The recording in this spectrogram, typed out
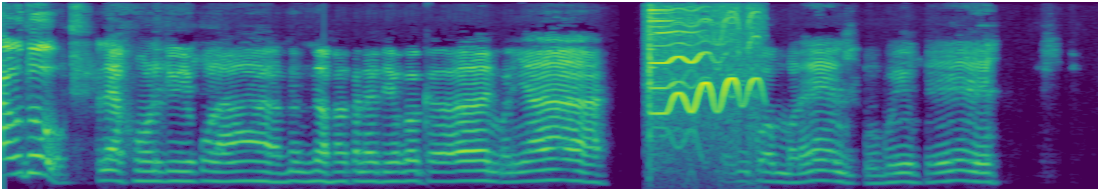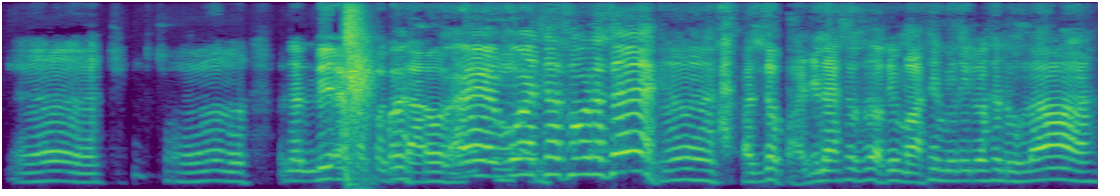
આવું તું. એટલે ખોળ જોઈએ કોળા નફા કલર ભેગો કર મળ્યા કોમ મળે ને ભૂગળ્યું તે. છે. છે ભાજી નાખ્યો છે હજી માથે મેલી ગયો છે ડોહલા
